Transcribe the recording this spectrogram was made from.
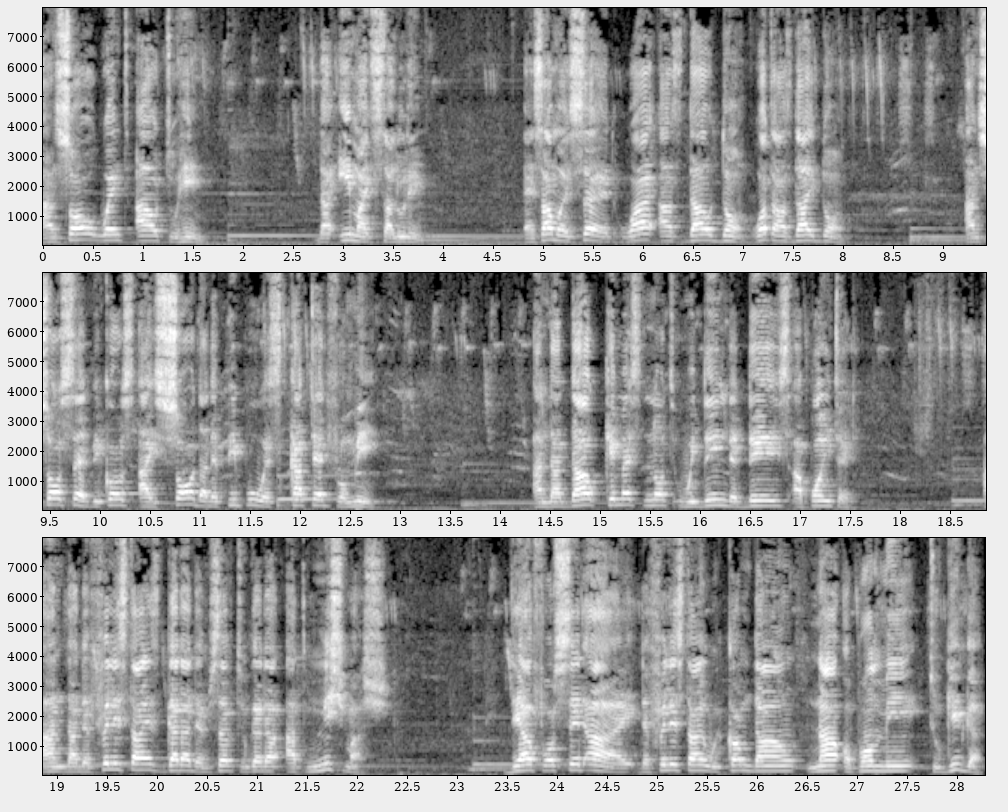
And Saul went out to him that he might salute him. And Samuel said, Why hast thou done? What hast thou done? And Saul said, Because I saw that the people were scattered from me, and that thou camest not within the days appointed, and that the Philistines gathered themselves together at Michmash. Therefore said I, the Philistine will come down now upon me to Gilgal,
